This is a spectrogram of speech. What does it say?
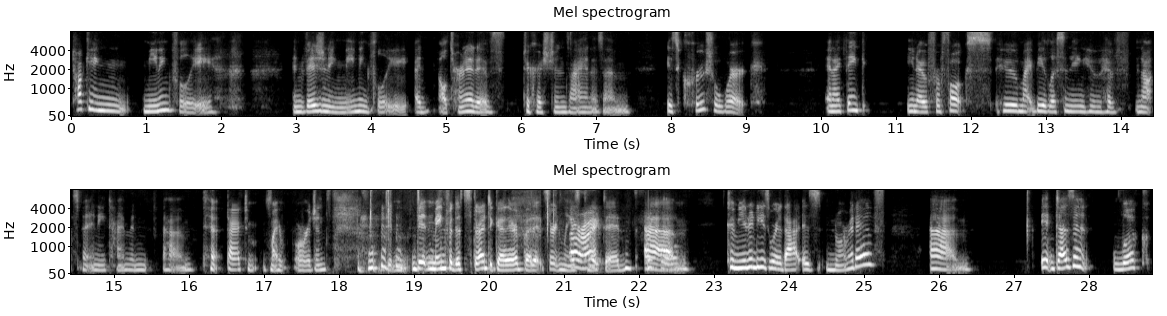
talking meaningfully, envisioning meaningfully an alternative to Christian Zionism is crucial work. And I think you know, for folks who might be listening who have not spent any time in, um, back to my origins, didn't didn't mean for this thread to go there, but it certainly is right. connected. Um, cool. Communities where that is normative, um, it doesn't look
